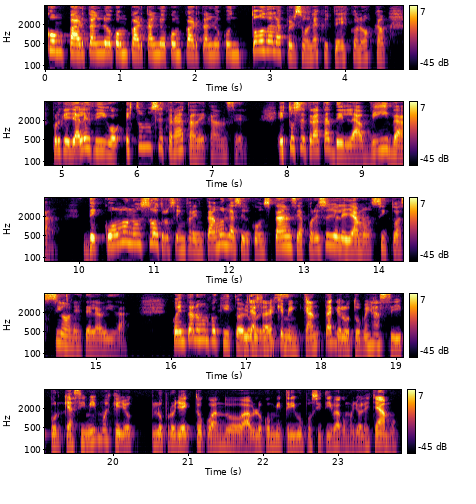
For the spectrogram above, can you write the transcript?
Compártanlo, compártanlo, compártanlo con todas las personas que ustedes conozcan, porque ya les digo, esto no se trata de cáncer, esto se trata de la vida, de cómo nosotros enfrentamos las circunstancias, por eso yo le llamo situaciones de la vida. Cuéntanos un poquito. Ya sabes que me encanta que lo tomes así, porque así mismo es que yo lo proyecto cuando hablo con mi tribu positiva, como yo les llamo.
